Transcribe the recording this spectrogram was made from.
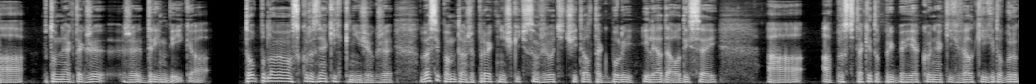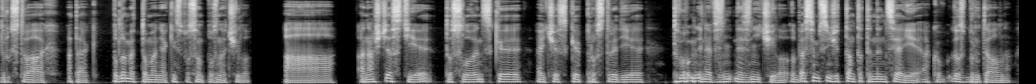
potom nejak tak, že, že dream big a to podľa mňa mám skôr z nejakých knížok, že, ja si pamätám, že prvé knižky, čo som v živote čítal, tak boli Iliada, Odyssey a, a proste takéto príbehy ako o nejakých veľkých dobrodružstvách a tak. Podľa mňa to ma nejakým spôsobom poznačilo. A, a našťastie to slovenské aj české prostredie to vo mne nezničilo. Lebo ja si myslím, že tam tá tendencia je ako dosť brutálna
